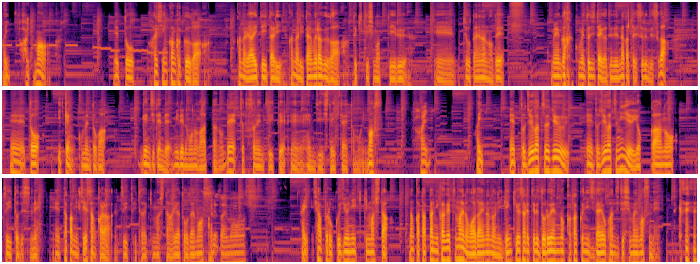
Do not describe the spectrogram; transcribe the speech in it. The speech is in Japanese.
はい。はい。まあ、えっと、配信間隔がかなり空いていたり、かなりタイムラグができてしまっている、えー状態なので、コメが コメント自体が全然なかったりするんですが、えっと、一件コメントが現時点で見れるものがあったので、ちょっとそれについて、えー返事していきたいと思います。はい。はい。えっと、10月10、えっと、10月24日のツイートですね。えー高見千恵さんからツイートいただきました。ありがとうございますあ。りがとうございます。はい。シャープ62聞きました。なんかたった2ヶ月前の話題なのに言及されてるドル円の価格に時代を感じてしまいますね。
